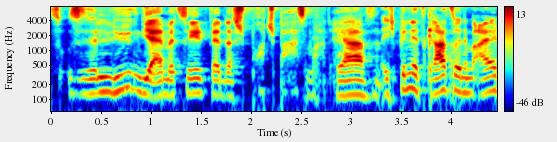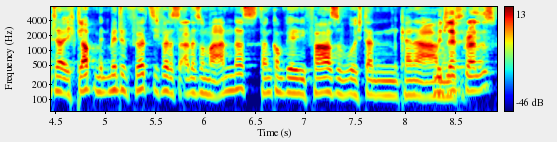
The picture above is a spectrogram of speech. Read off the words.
So, so Lügen, die einem erzählt werden, dass Sport Spaß macht. Ja, ich bin jetzt gerade so in dem Alter, ich glaube mit Mitte 40 wird das alles nochmal anders. Dann kommt wieder die Phase, wo ich dann, keine Ahnung. Midlife Crisis?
